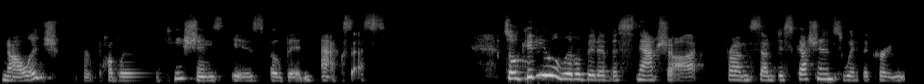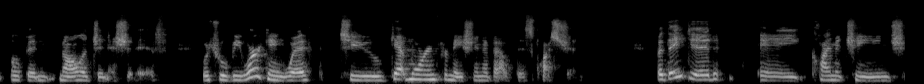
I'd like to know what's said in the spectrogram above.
knowledge or publications is open access? So I'll give you a little bit of a snapshot from some discussions with the Curtin Open Knowledge Initiative, which we'll be working with to get more information about this question. But they did a climate change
